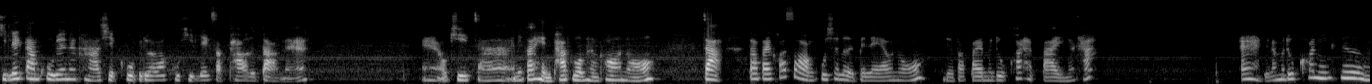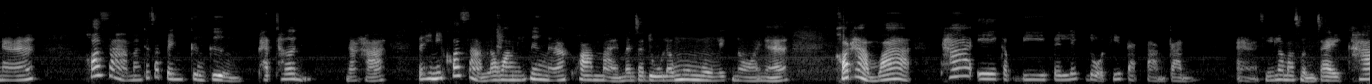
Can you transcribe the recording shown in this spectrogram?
คิดเลขตามครูด้วยนะคะ เช็คครูไปด้วยว่าครูคิดเลขสับเท่าหรือเปล่านะ อ่า โอเคจ้า อันนี้ก็เห็นภาพรวมทั้งข้อเนาะ จ้ะ ต่อไปข้อสองครูเฉลยไปแล้วเนาะ เดี๋ยวต่อไปมาดูข้อถัดไปนะคะ อ่า เดี๋ยวเรามาดูข้อนี้นิดนึงนะ ข้อสามมันก็จะเป็นกึ่งกึ่งแพทเทิร์น นะคะ แต่ทีนี้ข้อสามระวังนิดนึงนะ ความหมายมันจะดูแล้วงงๆเล็กน้อยนะเขาถามว่าถ้า A กับ B เป็นเลขโดดที่แตกต่างกันอ่าทีนี้เรามาสนใจค่า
